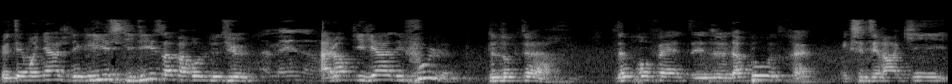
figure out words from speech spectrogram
le témoignage d'églises qui disent la parole de Dieu. Alors qu'il y a des foules de docteurs, de prophètes et d'apôtres, etc., qui,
